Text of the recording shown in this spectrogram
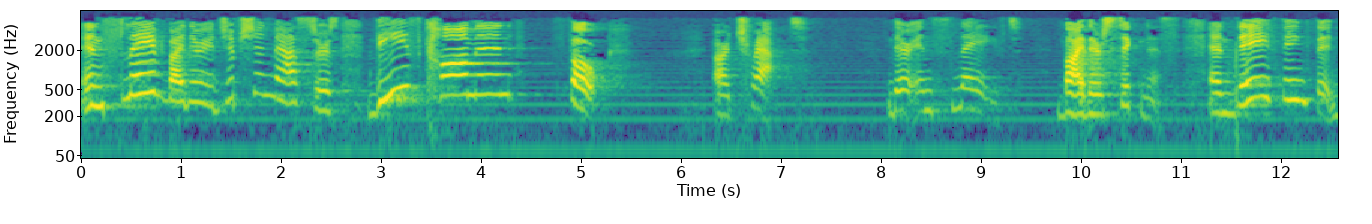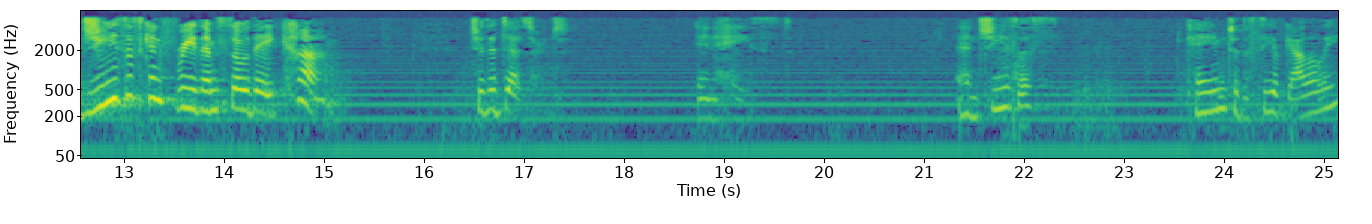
enslaved by their Egyptian masters, these common folk are trapped. They're enslaved by their sickness. And they think that Jesus can free them, so they come to the desert in haste. And Jesus came to the Sea of Galilee,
